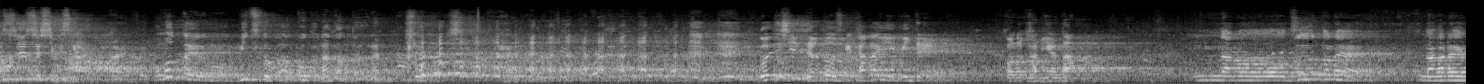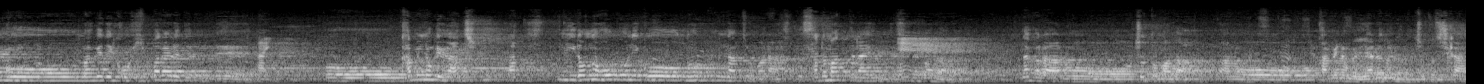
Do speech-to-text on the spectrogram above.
あスースーしますか、はい、思ったよりも密度が濃くなかったよね。そうです、はいご自身ではどうですか鏡見てこの髪型。うんあのずっとね長年こう曲げでこう引っ張られてるんで、はい、こう髪の毛があっちあっちいろんな方向にこうのなんていうのかな定まってないんですね、えー、まだ。だからあのー、ちょっとまだあのー、髪の毛やるのにちょっと時間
